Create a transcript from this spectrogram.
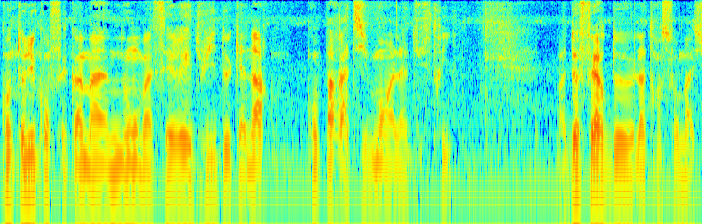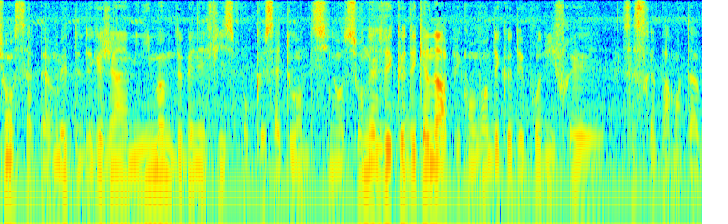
compte tenu qu'on fait quand même un nombre assez réduit de canards comparativement à l'industrie, de faire de la transformation, ça permet de dégager un minimum de bénéfices pour que ça tourne. Sinon, si on élevait que des canards puis qu'on vendait que des produits frais, ça serait pas rentable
